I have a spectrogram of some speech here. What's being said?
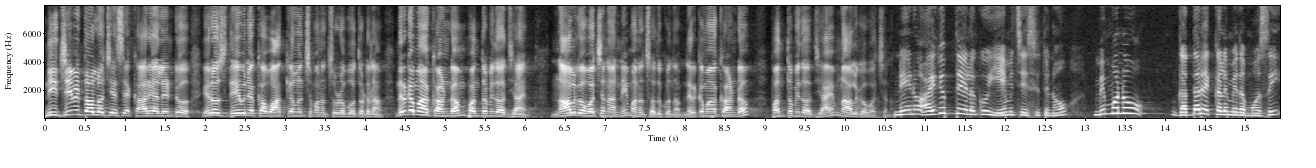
నీ జీవితాల్లో చేసే కార్యాలేంటో ఈరోజు దేవుని యొక్క వాక్యం నుంచి మనం చూడబోతుంటున్నాం. నిర్గమాకాండం పంతొమ్మిదో అధ్యాయం. నాలుగో వచనాన్ని మనం చదువుకుందాం. నిర్గమాకాండం పంతొమ్మిదో అధ్యాయం నాలుగో వచనం. నేను ఐగుప్తీయులకు ఏమి చేసితునో మిమ్మును గద్దరెక్కల మీద మోసి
